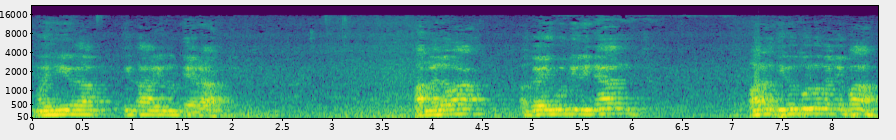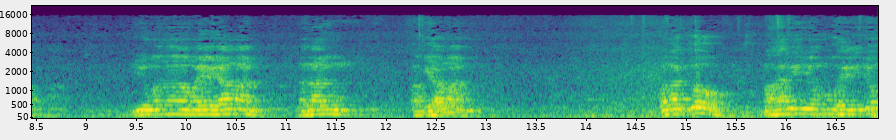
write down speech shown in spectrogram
mahirap kitain ng pera. Pangalawa, pag kayo bumili niyan, parang tinutulungan niyo pa yung mga mayayaman na lalong pagyaman. Pangatlo, mahalin yung buhay ninyo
